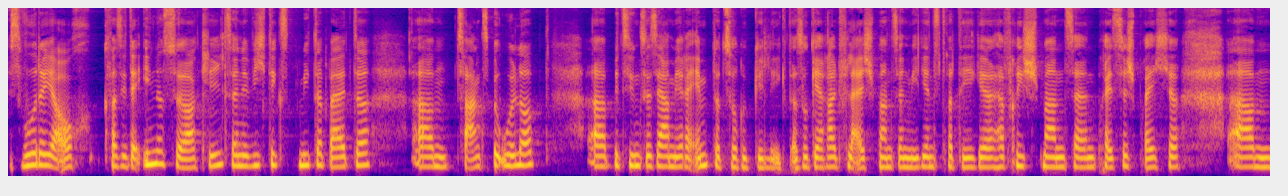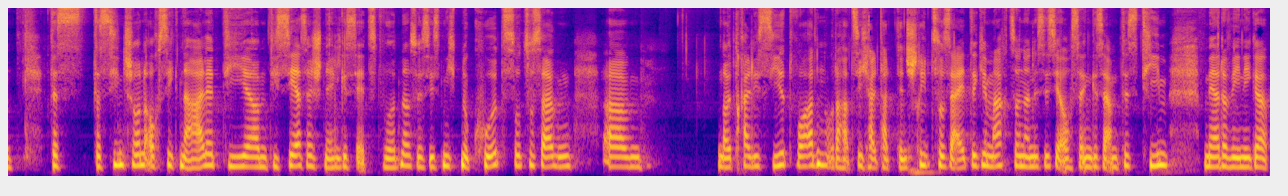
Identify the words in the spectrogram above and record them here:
es wurde ja auch quasi der Inner Circle, seine wichtigsten Mitarbeiter, ähm, zwangsbeurlaubt, äh, beziehungsweise haben ihre Ämter zurückgelegt. Also Gerald Fleischmann, sein Medienstratege, Herr Frischmann, sein Pressesprecher. Ähm, das, das sind schon auch Signale, die, ähm, die sehr, sehr schnell gesetzt wurden. Also es ist nicht nur Kurz sozusagen ähm, neutralisiert worden oder hat sich halt, halt den Schritt zur Seite gemacht, sondern es ist ja auch sein gesamtes Team mehr oder weniger,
